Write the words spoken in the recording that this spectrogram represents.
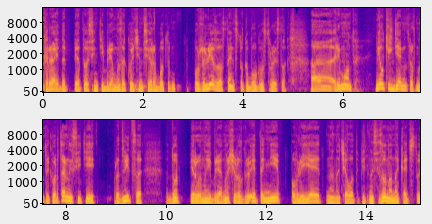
край до 5 сентября мы закончим все работы по железу, останется только благоустройство. А ремонт мелких диаметров внутриквартальных сетей продлится до 1 ноября. Но еще раз говорю, это не повлияет на начало отопительного сезона, на качество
